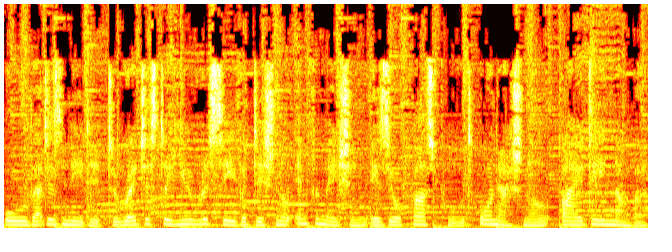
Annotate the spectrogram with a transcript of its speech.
All that is needed to register you receive additional information is your passport or national ID number.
